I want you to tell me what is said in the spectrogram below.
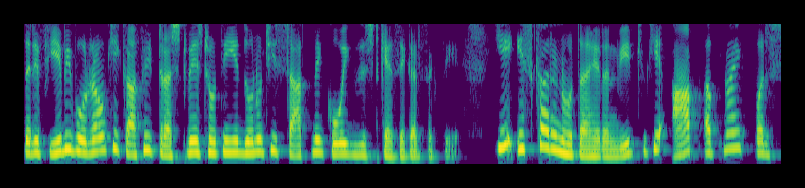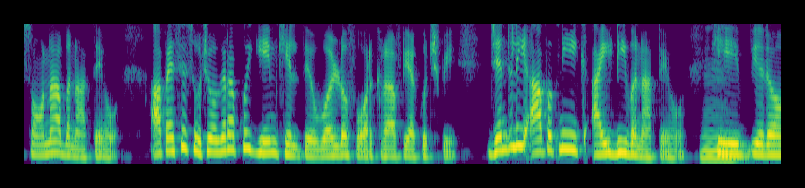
तरफ़ ये भी बोल रहा हूँ कि काफ़ी ट्रस्ट बेस्ड होती है ये दोनों चीज़ साथ में को एग्जिस्ट कैसे कर सकती है ये इस कारण होता है रणवीर क्योंकि आप अपना एक परसोना बनाते हो आप ऐसे सोचो अगर आप कोई गेम खेलते हो वर्ल्ड ऑफ़ वॉरक्राफ्ट या कुछ भी जनरली आप अपनी एक आईडी बनाते हो hmm. कि you know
